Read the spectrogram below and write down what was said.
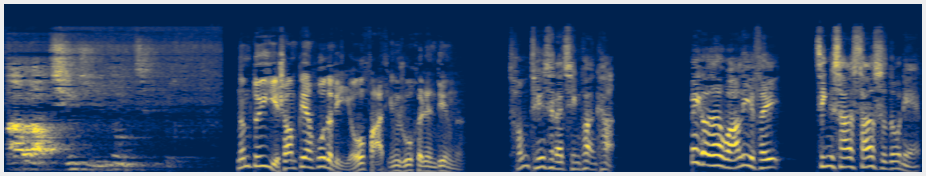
达不到情节严重的程度。那么，对于以上辩护的理由，法庭如何认定呢？从庭审的情况看，被告人王立飞经商三十多年，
